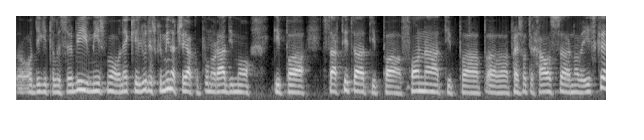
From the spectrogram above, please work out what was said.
o digitalnoj Srbiji, mi smo neke ljude s kojima inače jako puno radimo, tipa Startita, tipa Fona, tipa uh, Pricewaterhouse-a, Nove Iskre,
